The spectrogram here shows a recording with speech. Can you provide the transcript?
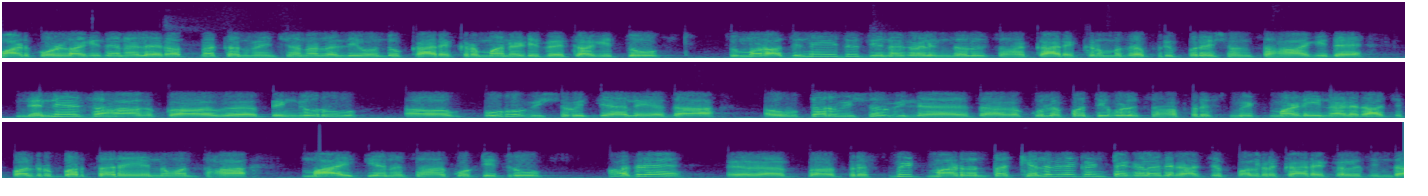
ಮಾಡ್ಕೊಳ್ಳಲಾಗಿದೆ. ನಾಳೆ ರತ್ನ ಕನ್ವೆನ್ಷನ್ ಅಲ್ಲಿ ಒಂದು ಕಾರ್ಯಕ್ರಮ ನಡಿಬೇಕಾಗಿತ್ತು. ಸುಮಾರು ಹದಿನೈದು ದಿನಗಳಿಂದಲೂ ಸಹ ಕಾರ್ಯಕ್ರಮದ ಪ್ರಿಪರೇಷನ್ ಸಹ ಆಗಿದೆ. ನಿನ್ನೆ ಸಹ ಬೆಂಗಳೂರು ಪೂರ್ವ ವಿಶ್ವವಿದ್ಯಾಲಯದ ಉತ್ತರ ವಿಶ್ವವಿದ್ಯಾಲಯದ ಕುಲಪತಿಗಳು ಸಹ ಪ್ರೆಸ್ ಮೀಟ್ ಮಾಡಿ ನಾಳೆ ರಾಜ್ಯಪಾಲರು ಬರ್ತಾರೆ ಎನ್ನುವಂತಹ ಮಾಹಿತಿಯನ್ನು ಸಹ ಕೊಟ್ಟಿದ್ರು. ಆದ್ರೆ ಪ್ರೆಸ್ ಮೀಟ್ ಮಾಡಿದಂತ ಕೆಲವೇ ಗಂಟೆಗಳಲ್ಲಿ ರಾಜ್ಯಪಾಲರ ಕಾರ್ಯಕ್ರಮದಿಂದ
